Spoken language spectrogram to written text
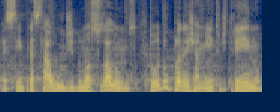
é sempre a saúde dos nossos alunos. Todo o planejamento de treino,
